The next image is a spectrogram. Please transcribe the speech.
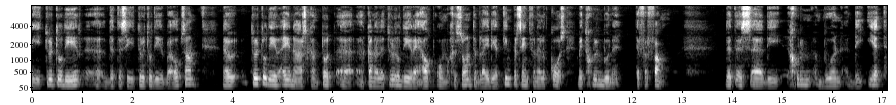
Die troeteldier, uh, dit is die troeteldier behulpzaam. Nou, troeteldier eienaars kan tot, uh, kan hulle troeteldiere help om gezond te bly dier 10% van hulle koos met groenboene te vervang. Dit is uh, die groenboon die eet.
